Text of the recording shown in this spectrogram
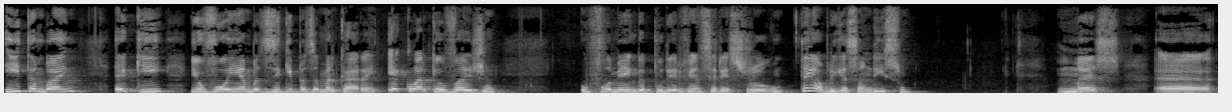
e também aqui eu vou em ambas as equipas a marcarem. É claro que eu vejo o Flamengo a poder vencer esse jogo, tem a obrigação disso, mas uh,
